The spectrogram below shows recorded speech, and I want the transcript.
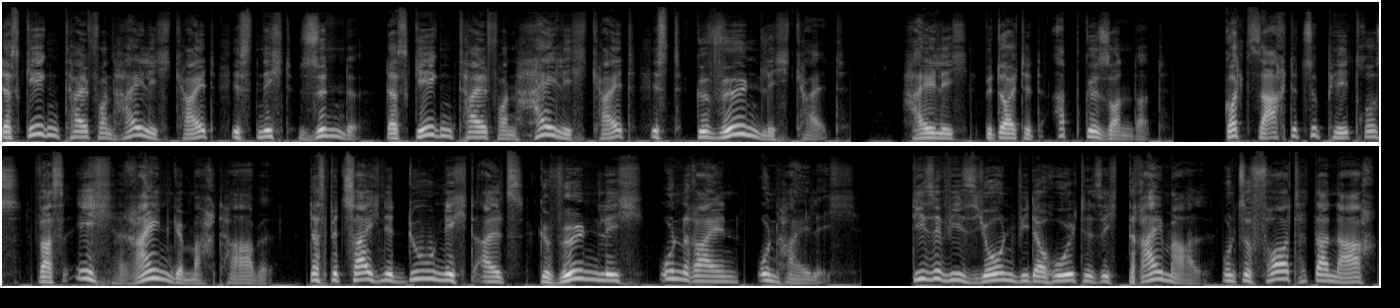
Das Gegenteil von Heiligkeit ist nicht Sünde. Das Gegenteil von Heiligkeit ist Gewöhnlichkeit. Heilig bedeutet abgesondert. Gott sagte zu Petrus, was ich rein gemacht habe, das bezeichne du nicht als gewöhnlich, unrein, unheilig. Diese Vision wiederholte sich dreimal und sofort danach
